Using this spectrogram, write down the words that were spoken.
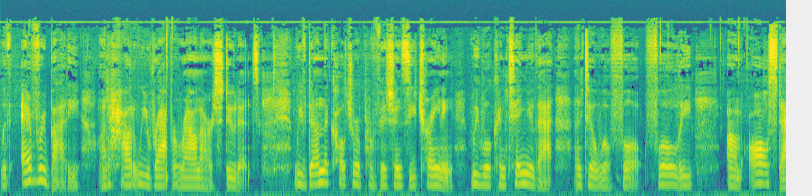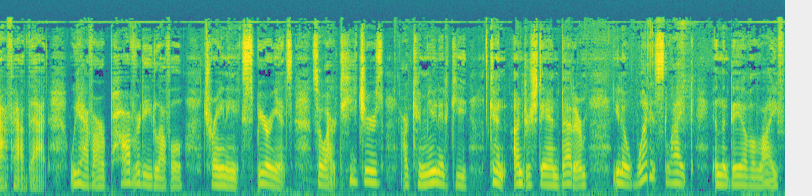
with everybody on how do we wrap around our students. We've done the cultural proficiency training. We will continue that until we'll full, fully um, all staff have that. We have our poverty level training experience, so our teachers, our community can understand better, you know, what it's like in the day of a life,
